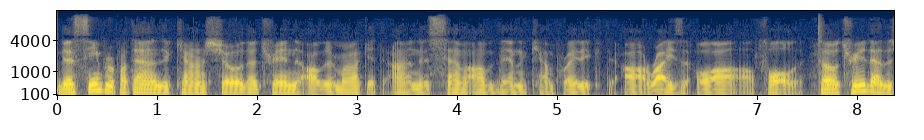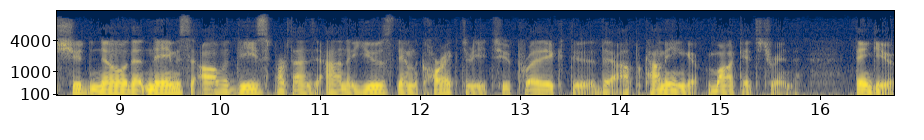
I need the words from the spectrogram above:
The simple patterns can show the trend of the market and some of them can predict a rise or a fall. So traders should know the names of these patterns and use them correctly to predict the upcoming market trend. Thank you.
